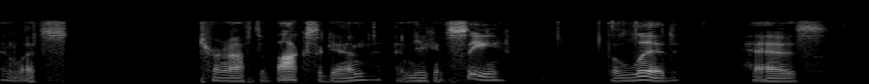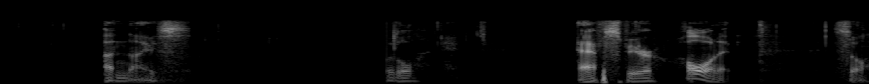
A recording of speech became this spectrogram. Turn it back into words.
And let's turn off the box again, and you can see the lid has a nice little half sphere hole in it. So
